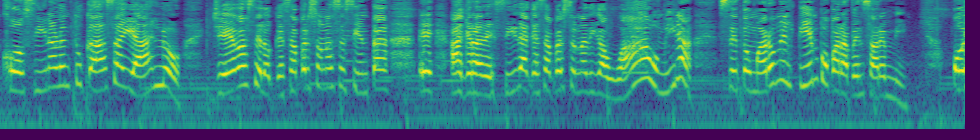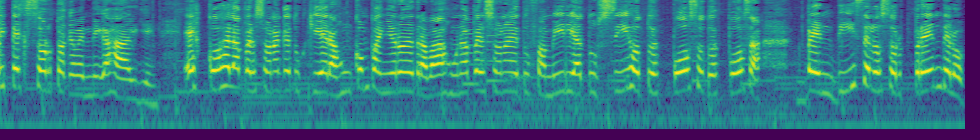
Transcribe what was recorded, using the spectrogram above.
Cocínalo en tu casa y hazlo. Llévaselo, que esa persona se sienta eh, agradecida, que esa persona diga, wow, mira, se tomaron el tiempo para pensar en mí. Hoy te exhorto a que bendigas a alguien. Escoge la persona que tú quieras, un compañero de trabajo, una persona de tu familia, tus hijos, tu esposo, tu esposa. Bendícelo, sorpréndelo.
